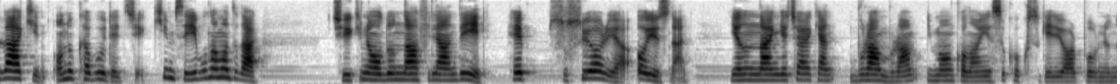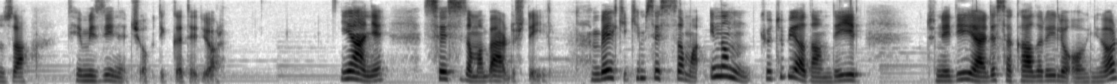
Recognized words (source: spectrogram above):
Lakin onu kabul edecek kimseyi bulamadılar. Çirkin olduğundan filan değil. Hep susuyor ya o yüzden. Yanından geçerken buram buram limon kolonyası kokusu geliyor burnunuza. Temizliğine çok dikkat ediyor. Yani sessiz ama berduş değil. Belki kimsesiz ama inanın kötü bir adam değil. Tünediği yerde sakallarıyla oynuyor,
